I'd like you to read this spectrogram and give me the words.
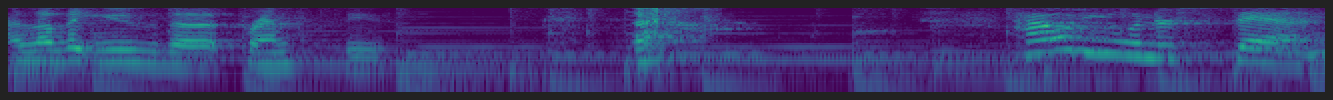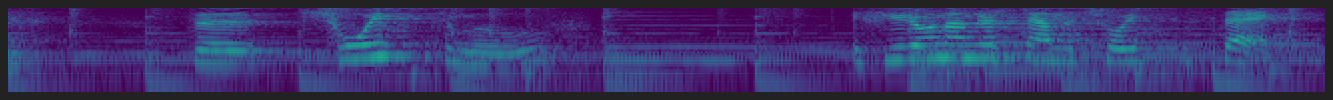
I love that you use the parentheses. How do you understand the choice to move if you don't understand the choice to stay?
